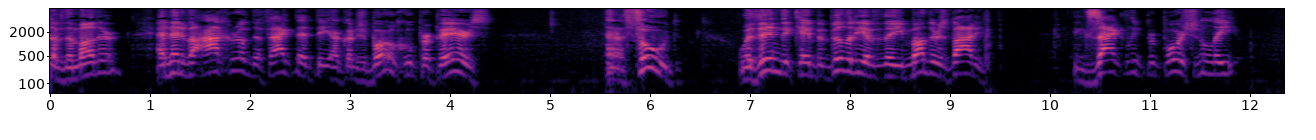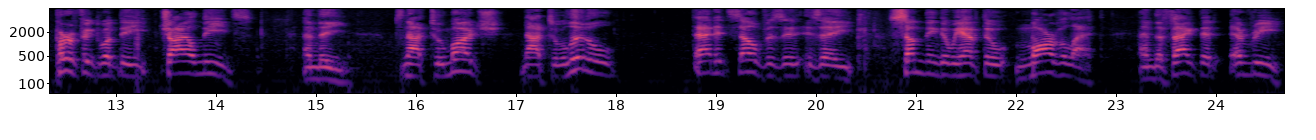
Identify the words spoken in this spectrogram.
of the mother, and then of the fact that the Hakadosh Baruch Hu prepares uh, food within the capability of the mother's body, exactly proportionally perfect what the child needs, and the it's not too much, not too little. That itself is a, is a something that we have to marvel at, and the fact that every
